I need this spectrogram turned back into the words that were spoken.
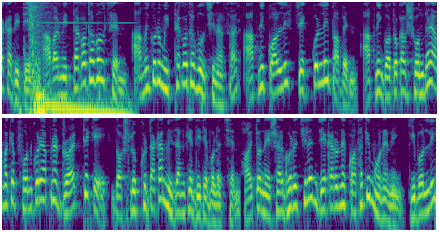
টাকা দিতে। আবার মিথ্যা কথা বলছেন? আমি কোনো মিথ্যা কথা বলছি না, স্যার। আপনি কল লিস্ট চেক করলেই পাবেন। আপনি গতকাল সন্ধ্যায় আমাকে ফোন করে আপনার ড্রয়ার থেকে দশ লক্ষ টাকা মিজানকে দিতে বলেছেন। হয়তো নেশার ঘরে ছিলেন যে কারণে কথাটি মনে নেই। কি বললি?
